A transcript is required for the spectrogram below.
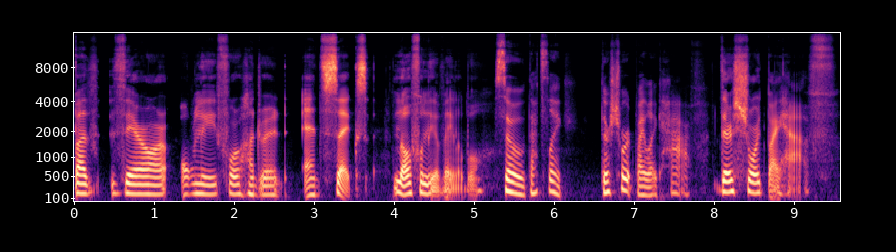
But there are only 406 lawfully available. So that's like, they're short by like half. They're short by half.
